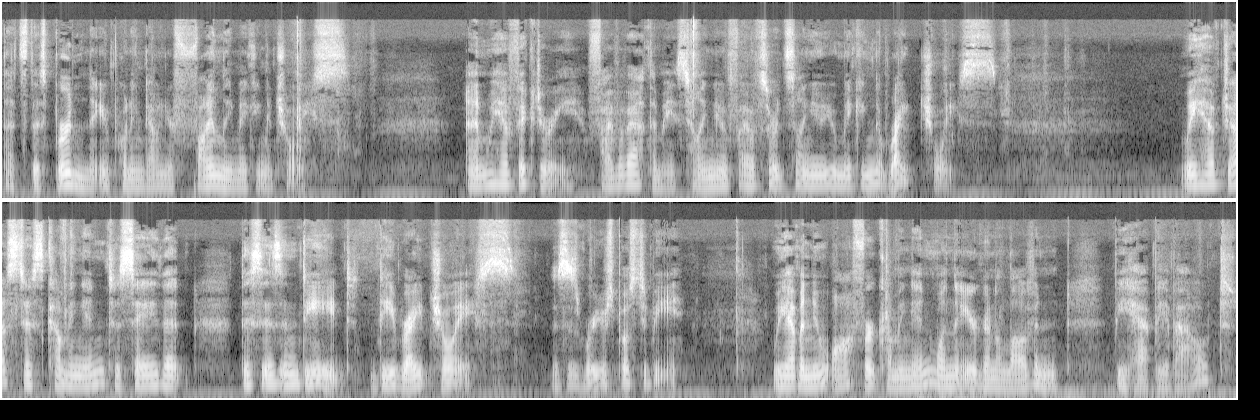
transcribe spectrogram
That's this burden that you're putting down. You're finally making a choice. And we have victory. Five of Athames telling you, Five of Swords telling you you're making the right choice. We have justice coming in to say that this is indeed the right choice. This is where you're supposed to be. We have a new offer coming in, one that you're going to love and be happy about.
